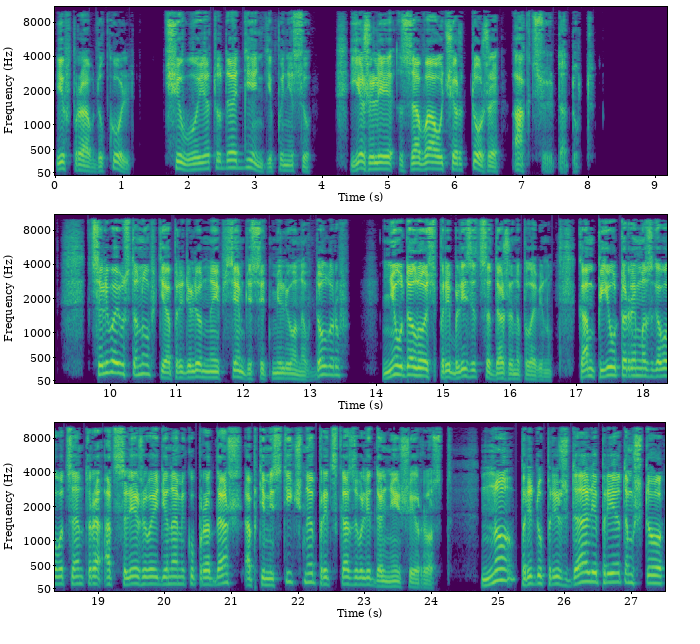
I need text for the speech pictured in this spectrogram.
И вправду, Коль, чего я туда деньги понесу, ежели за ваучер тоже акцию дадут? К целевой установке, определенной в 70 миллионов долларов, не удалось приблизиться даже наполовину. Компьютеры мозгового центра, отслеживая динамику продаж, оптимистично предсказывали дальнейший рост. Но предупреждали при этом, что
